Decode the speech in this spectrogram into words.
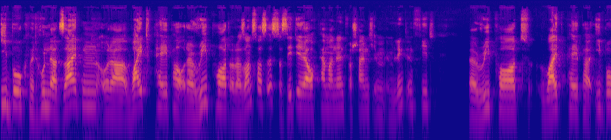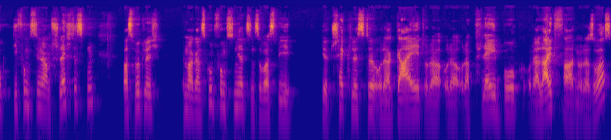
E-Book mit 100 Seiten oder White Paper oder Report oder sonst was ist. Das seht ihr ja auch permanent wahrscheinlich im, im LinkedIn-Feed. Äh, Report, White Paper, E-Book, die funktionieren am schlechtesten. Was wirklich immer ganz gut funktioniert, sind sowas wie hier Checkliste oder Guide oder, oder, oder Playbook oder Leitfaden oder sowas.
